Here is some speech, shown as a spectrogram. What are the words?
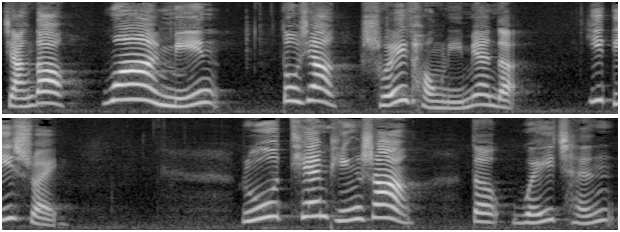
讲到万民。都像水桶里面的一滴水，如天平上的微尘。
